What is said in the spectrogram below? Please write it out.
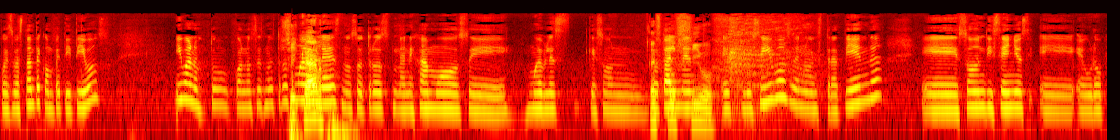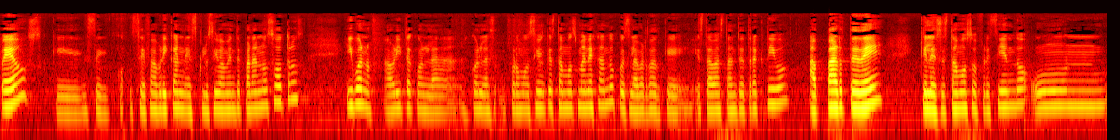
pues bastante competitivos. Y bueno, tú conoces nuestros muebles, nosotros manejamos eh, muebles que son totalmente exclusivos de nuestra tienda, eh, son diseños eh, europeos que se, se fabrican exclusivamente para nosotros. Y bueno, ahorita con la, con la promoción que estamos manejando, pues la verdad que está bastante atractivo. Aparte de que les estamos ofreciendo un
